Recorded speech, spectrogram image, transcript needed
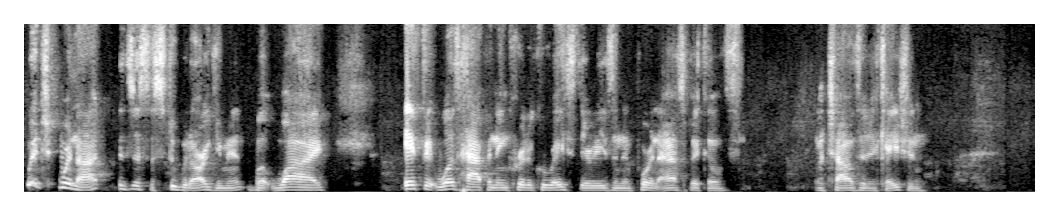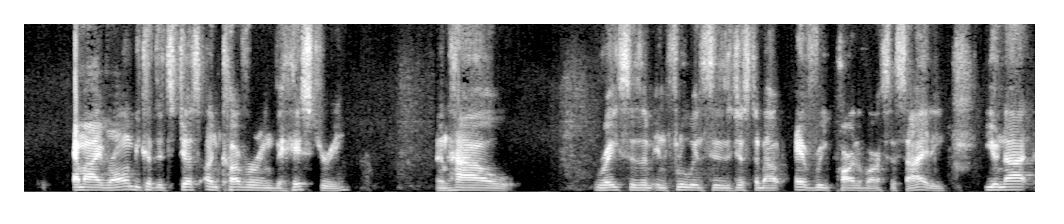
which we're not. It's just a stupid argument. But why, if it was happening, critical race theory is an important aspect of a child's education. Am I wrong? Because it's just uncovering the history and how racism influences just about every part of our society. You're not,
